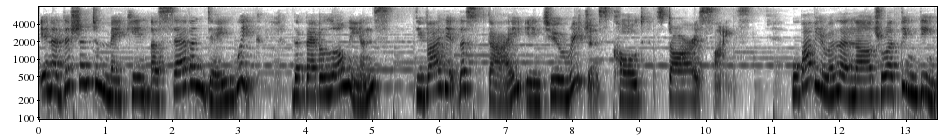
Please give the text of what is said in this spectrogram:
In addition to making a seven-day week, the Babylonians divided the sky into regions called star signs. 古巴比伦人呢，除了定定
